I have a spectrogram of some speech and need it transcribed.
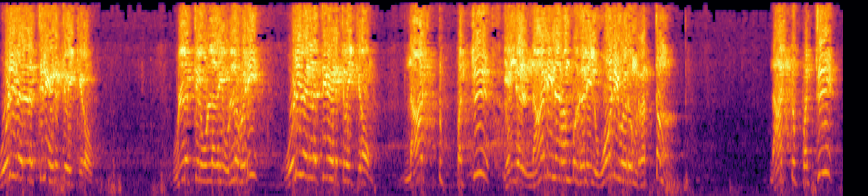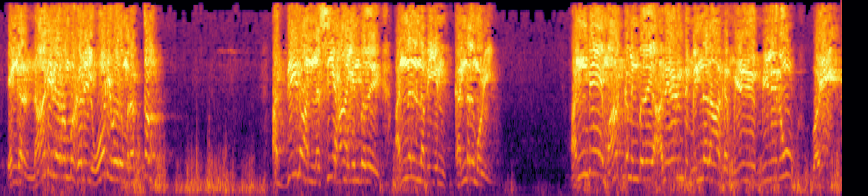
ஒளி வெள்ளத்தில் எடுத்து வைக்கிறோம். உள்ளத்தில் உள்ளதை உள்ளபடி ஒளி வெள்ளத்தில் எடுத்து வைக்கிறோம். நாட்டு பற்று எங்கள் நாடி நரம்புகளில் ஓடி வரும் ரத்தம். நாட்டுப்பற்று எங்கள் நாடி நரம்புகளில் ஓடி வரும் ரத்தம். அத்தீனு நசீஹா என்பது அண்ணல் நபியின் கண்ணல் மொழி. அன்பே மார்க்கம் என்பது அதிலிருந்து மின்னலாக மிளிரும் வழி.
